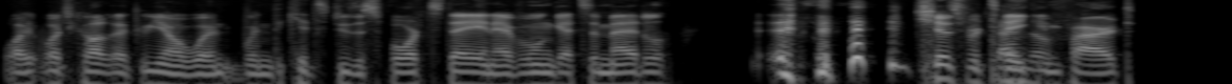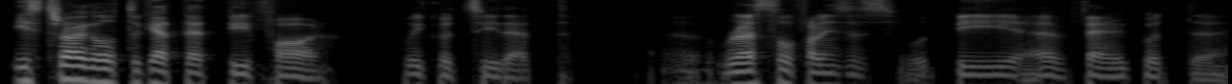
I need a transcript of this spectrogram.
what what you call it like you know when when the kids do the sports day and everyone gets a medal just for kind taking of. part he struggled to get that P4. We could see that. Uh, Russell, for instance, would be a very good. Uh,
